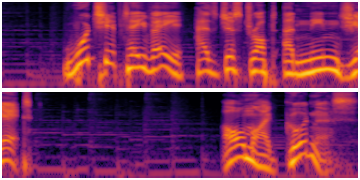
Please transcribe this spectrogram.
Woodchip TV has just dropped a ninjet. Oh my goodness.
